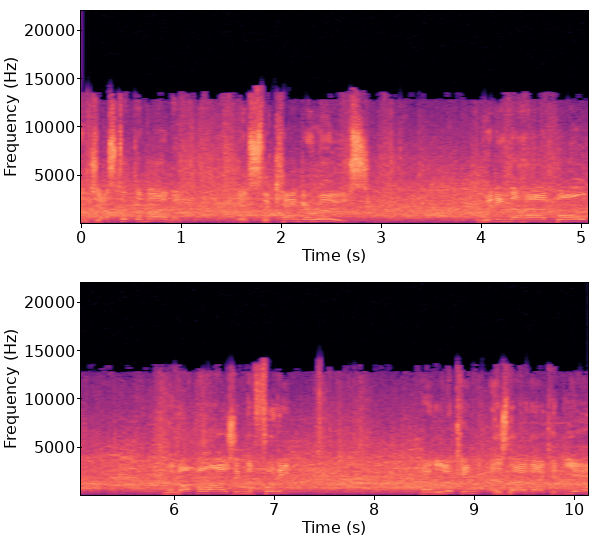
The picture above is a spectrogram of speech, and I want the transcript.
And just at the moment, it's the Kangaroos winning the hard ball, monopolising the footy, and looking as though they could yet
